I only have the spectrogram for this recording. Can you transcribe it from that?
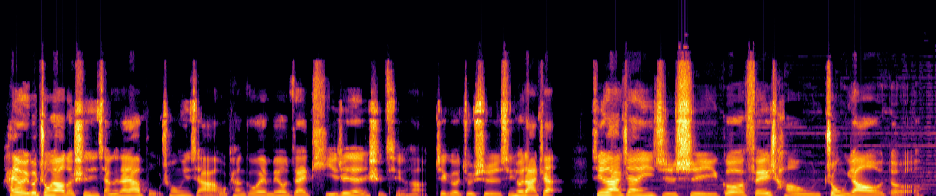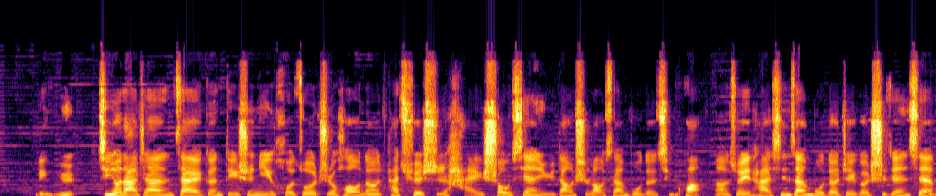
还有一个重要的事情想跟大家补充一下，我看各位没有在提这件事情哈，这个就是《星球大战》。《星球大战》一直是一个非常重要的领域。星球大战在跟迪士尼合作之后呢，它确实还受限于当时老三部的情况啊、所以它新三部的这个时间线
